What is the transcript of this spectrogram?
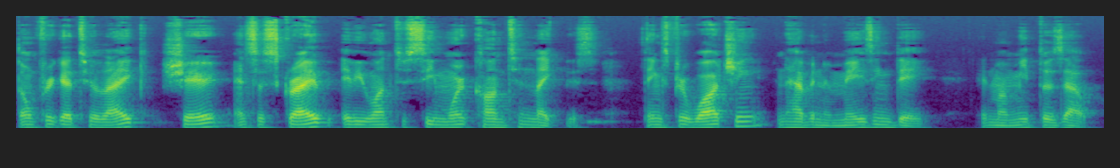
Don't forget to like, share, and subscribe if you want to see more content like this. Thanks for watching and have an amazing day. And Mamito's out.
